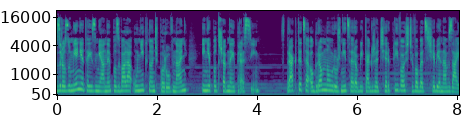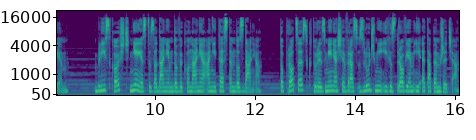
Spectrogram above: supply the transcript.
Zrozumienie tej zmiany pozwala uniknąć porównań i niepotrzebnej presji. W praktyce ogromną różnicę robi także cierpliwość wobec siebie nawzajem. Bliskość nie jest zadaniem do wykonania ani testem do zdania. To proces, który zmienia się wraz z ludźmi, ich zdrowiem i etapem życia.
